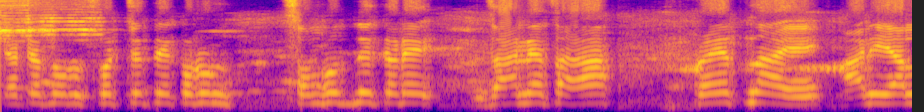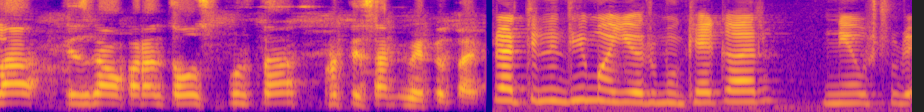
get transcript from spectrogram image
त्याच्यातून स्वच्छतेकडून समृद्धीकडे जाण्याचा हा प्रयत्न आहे आणि याला तिसगावकरांचा उत्स्फूर्त प्रतिसाद भेटत आहे. प्रतिनिधी Mayur Mukhekar news today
